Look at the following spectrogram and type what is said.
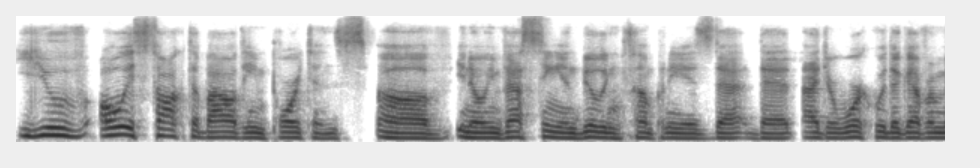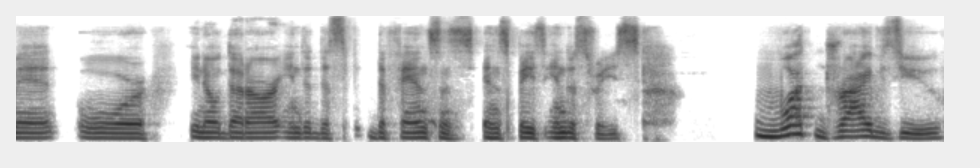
you've always talked about the importance of you know investing in building companies that that either work with the government or you know that are in the defense and, and space industries. What drives you,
